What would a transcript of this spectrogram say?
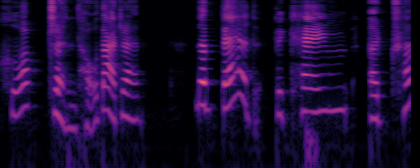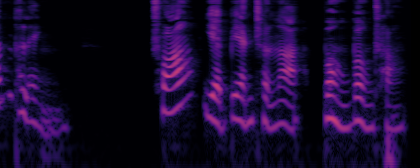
和枕头大战。The bed became a trampoline，床也变成了蹦蹦床。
